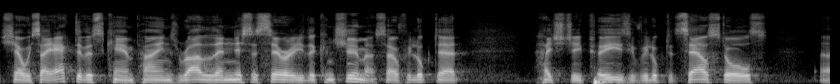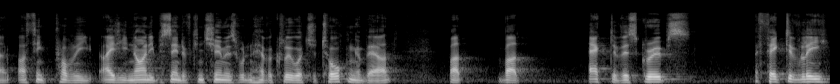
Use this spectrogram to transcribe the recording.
shall we say, activist campaigns rather than necessarily the consumer. So if we looked at HGPs, if we looked at sow stalls, uh, I think probably 80, 90% of consumers wouldn't have a clue what you're talking about, but, but activist groups effectively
